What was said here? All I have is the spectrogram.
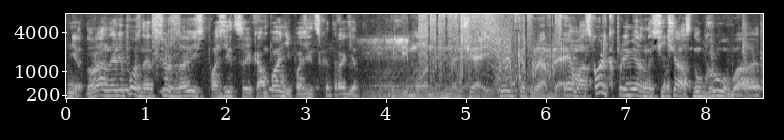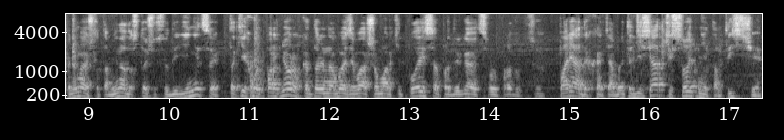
Нет, ну рано или поздно, это все же зависит от позиции компании, позиции контрагента. Лимон на чай, только правда. Эм, а сколько примерно сейчас, ну грубо, я понимаю, что там не надо с точностью до единицы, таких вот партнеров, которые на базе вашего маркетплейса продвигают свою продукцию? Порядок хотя бы, это десятки, сотни, там, тысячи?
